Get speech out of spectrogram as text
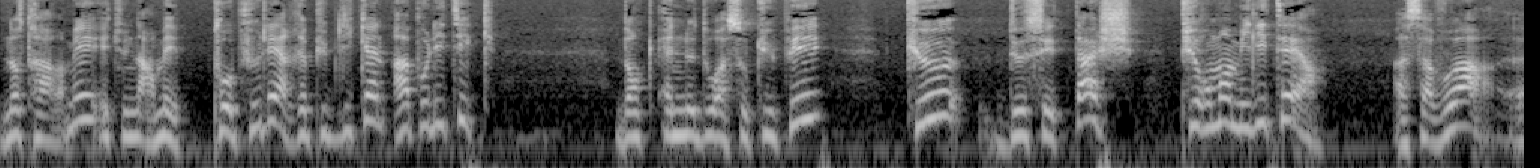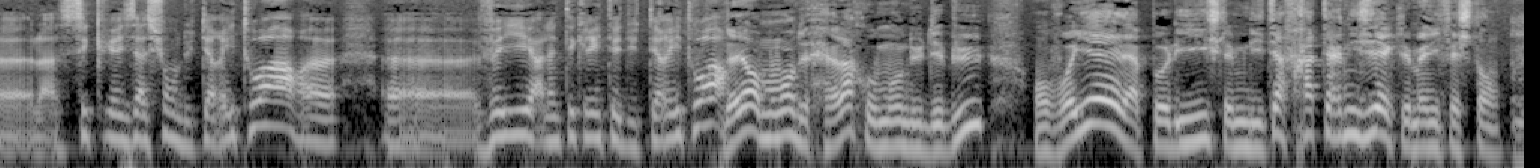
notre armée, est une armée populaire, républicaine, apolitique. Donc elle ne doit s'occuper que de ses tâches purement militaires à savoir euh, la sécurisation du territoire, euh, euh, veiller à l'intégrité du territoire. D'ailleurs, au moment du Hirak, au moment du début, on voyait la police, les militaires fraterniser avec les manifestants. Mhm.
